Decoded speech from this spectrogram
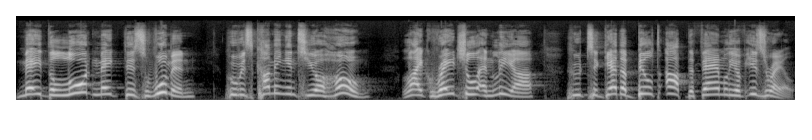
May the Lord make this woman who is coming into your home like Rachel and Leah, who together built up the family of Israel.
